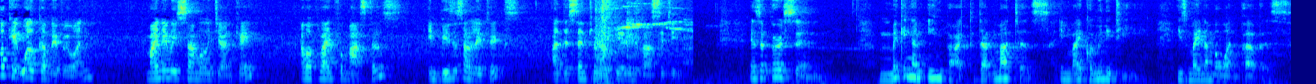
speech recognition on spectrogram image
Okay, welcome everyone. My name is Samuel Janke. I'm applying for Masters in Business Analytics at the Central European University. As a person, making an impact that matters in my community is my number one purpose.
